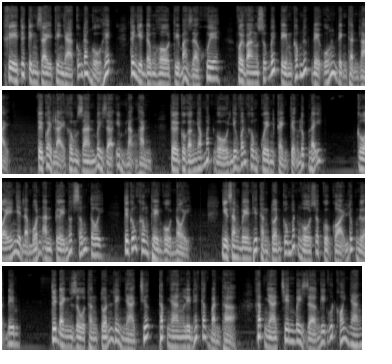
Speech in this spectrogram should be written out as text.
Khi tôi tỉnh dậy thì nhà cũng đã ngủ hết, tôi nhìn đồng hồ thì 3 giờ khuya, vội vàng xuống bếp tìm cốc nước để uống định thần lại. Tôi quay lại không gian bây giờ im lặng hẳn, tôi cố gắng nhắm mắt ngủ nhưng vẫn không quên cảnh tượng lúc nãy. Cô ấy như là muốn ăn tươi nuốt sống tôi, tôi cũng không thể ngủ nổi. Nhìn sang bên thì thằng Tuấn cũng mất ngủ do cuộc gọi lúc nửa đêm. Tôi đành dù thằng Tuấn lên nhà trước thắp nhang lên hết các bàn thờ. Khắp nhà trên bây giờ nghi ngút khói nhang.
